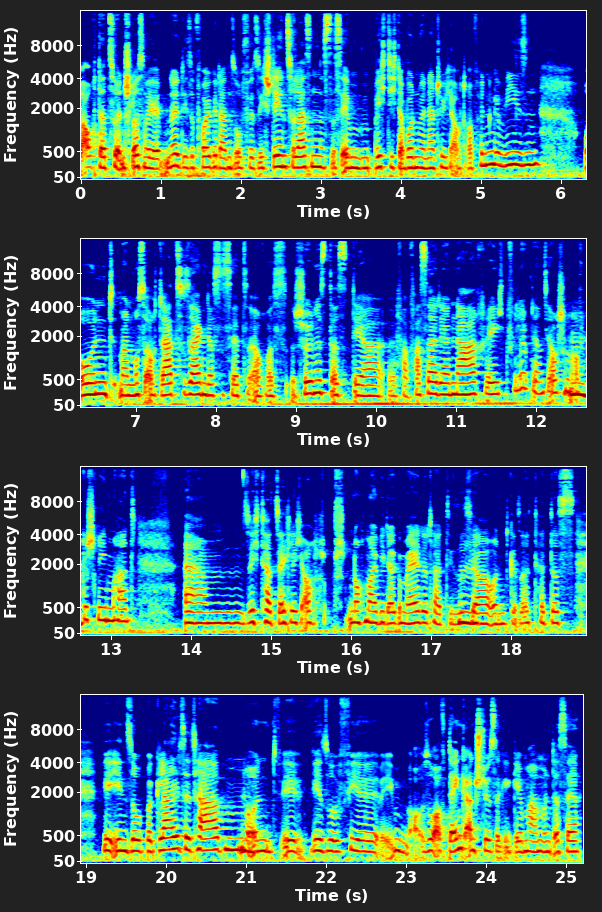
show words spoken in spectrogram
auch dazu entschlossen, wir, ne, diese Folge dann so für sich stehen zu lassen. Das ist eben wichtig. Da wurden wir natürlich auch darauf hingewiesen. Und man muss auch dazu sagen, das ist jetzt auch was Schönes, dass der äh, Verfasser der Nachricht, Philipp, der uns ja auch schon mhm. oft geschrieben hat, ähm, sich tatsächlich auch nochmal wieder gemeldet hat dieses mhm. Jahr und gesagt hat, dass wir ihn so begleitet haben mhm. und wir, wir, so viel ihm so auf Denkanstöße gegeben haben und dass er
